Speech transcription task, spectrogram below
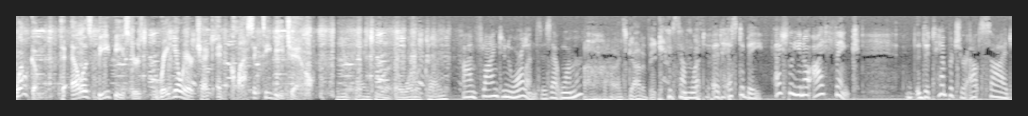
Welcome to Ellis B. Feaster's Radio Air Check and Classic TV channel. Are you flying to a, a warmer climate? I'm flying to New Orleans. Is that warmer? Uh, it's got to be. Somewhat. It has to be. Actually, you know, I think the temperature outside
